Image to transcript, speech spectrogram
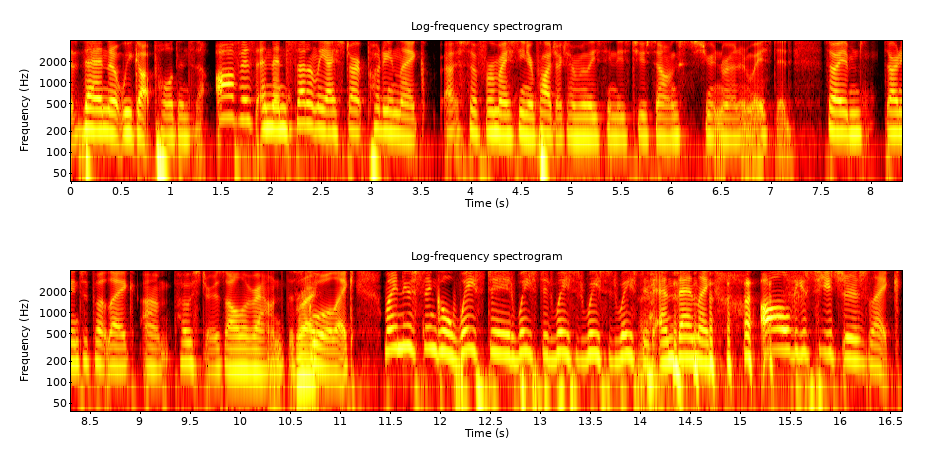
then we got pulled into the office, and then suddenly I start putting like, so for my senior project, I'm releasing these two songs, "Shoot and Run" and "Wasted." So I'm starting to put like um, posters all around the Right. school, like my new single, "Wasted, Wasted, Wasted, Wasted, Wasted," and then like all these teachers like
